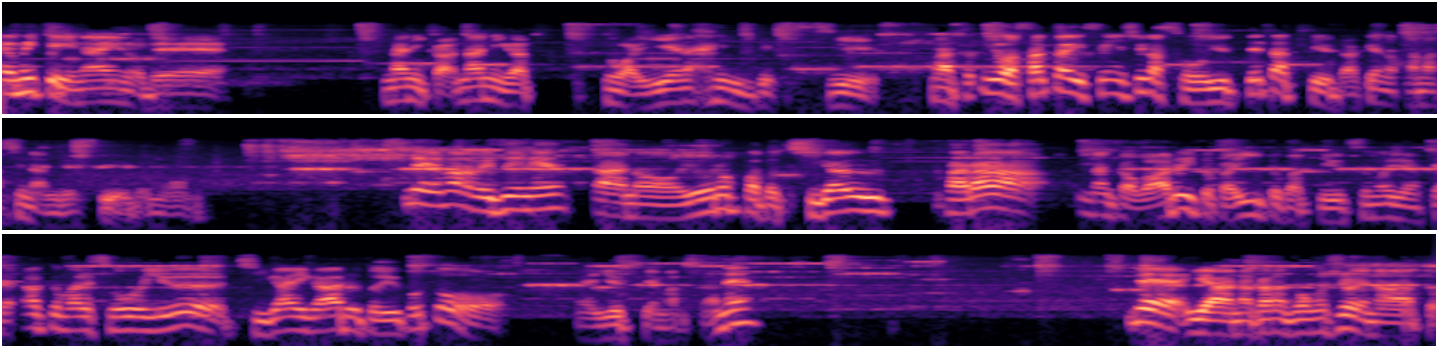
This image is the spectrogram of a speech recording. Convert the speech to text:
合を見ていないので、何か、何がとは言えないですし、まあ、要は酒井選手がそう言ってたっていうだけの話なんですけれども。で、まあ別にね、あの、ヨーロッパと違うから、なんか悪いとかいいとかっていうつもりじゃなくて、あくまでそういう違いがあるということを言ってましたね。で、いや、なかなか面白いなと。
